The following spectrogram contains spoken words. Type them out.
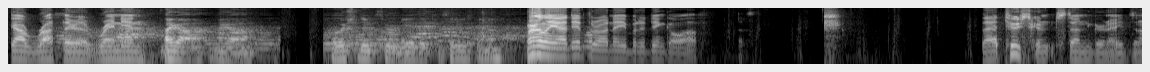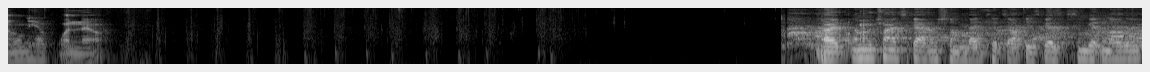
Got right there that ran in. I got him. I got him. I wish Luke threw a nade like he said he was gonna. Apparently, I did throw a nade, but it didn't go off. I had two stun stun grenades, and I only have one now. Alright, I'm gonna try and scavenge some med kits off these guys because I'm getting low, Luke.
